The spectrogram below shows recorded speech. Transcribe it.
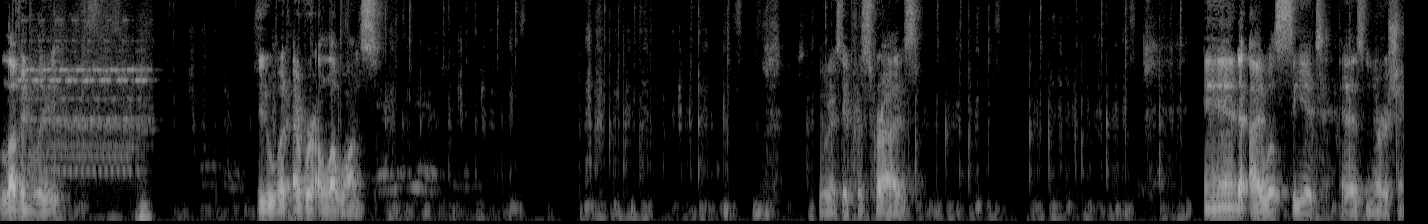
lovingly do whatever Allah wants. We're going to say prescribes. And I will see it as nourishing.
